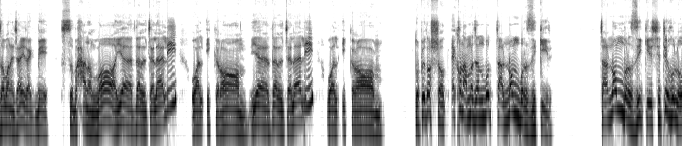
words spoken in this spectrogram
জবানে জারি রাখবে, সুবহানাল্লাহ ইয়াদাল জালালি ওয়াল ইকরম ইয়াদাল জালালি ওয়াল ইকরম। তো প্রিয় দর্শক, এখন আমরা জানব চার নম্বর জিকির। চার নম্বর জিকির সেটি হলো,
